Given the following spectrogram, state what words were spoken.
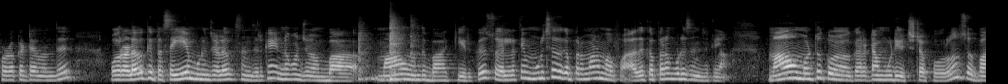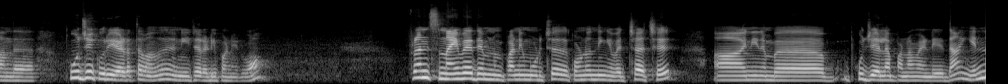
குழக்கட்டை வந்து ஓரளவுக்கு இப்போ செய்ய முடிஞ்ச அளவுக்கு செஞ்சுருக்கேன். இன்னும் கொஞ்சம் பா மாவு வந்து பாக்கி இருக்குது ஸோ எல்லாத்தையும் முடிச்சதுக்கப்புறமா நம்ம அதுக்கப்புறம் கூட செஞ்சுக்கலாம். மாவை மட்டும் கரெக்டாக மூடி வச்சுட்டா போகிறோம் ஸோ இப்போ அந்த பூஜைக்குரிய இடத்த வந்து நீட்டாக ரெடி பண்ணிடுவோம். ஃப்ரெண்ட்ஸ் நைவேத்தியம் பண்ணி முடிச்சு அதை கொண்டு வந்து இங்கே வச்சாச்சு. இனி நம்ம பூஜையெல்லாம் பண்ண வேண்டியது தான் என்ன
